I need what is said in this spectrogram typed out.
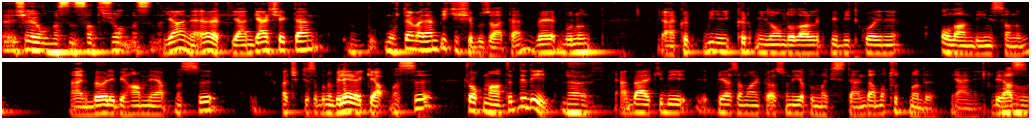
e, şey olmasını, satış olmasını. Yani evet yani gerçekten bu, muhtemelen bir kişi bu zaten ve bunun yani 40, 40 milyon dolarlık bir bitcoin'i olan bir insanın yani böyle bir hamle yapması açıkçası bunu bilerek yapması çok mantıklı değil. Evet. Yani belki bir piyasa manipülasyonu yapılmak istendi ama tutmadı. Yani biraz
